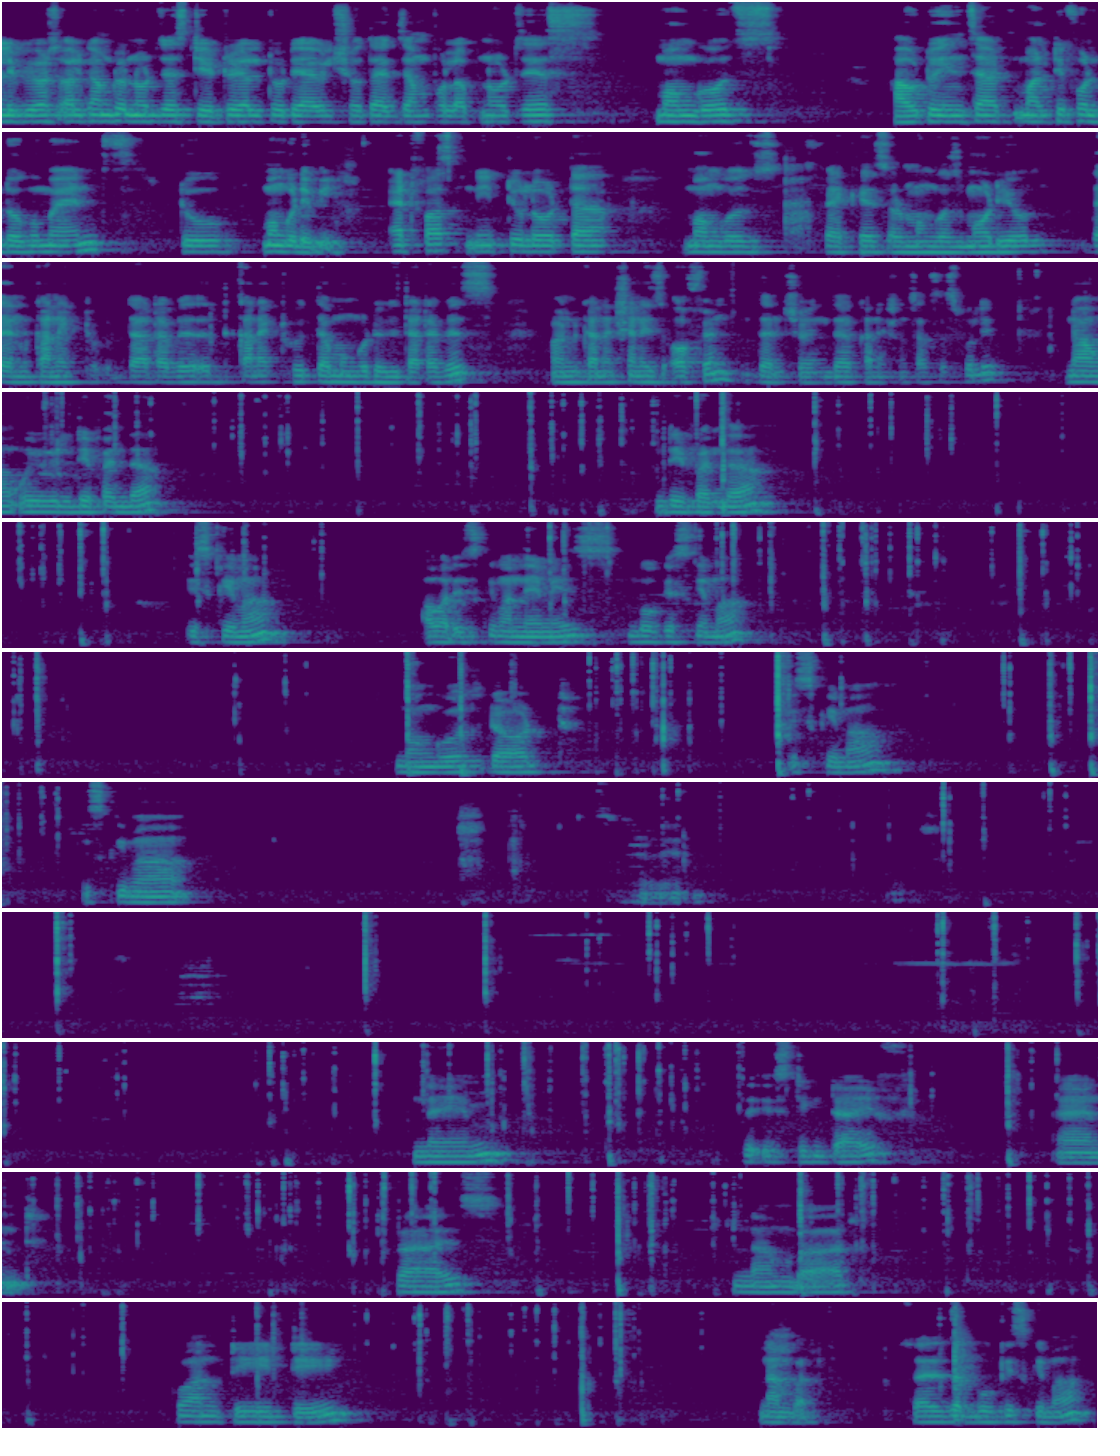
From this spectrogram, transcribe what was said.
Hello viewers, welcome to Node.js tutorial. Today I will show the example of Node.js Mongoose, how to insert multiple documents to MongoDB. At first need to load the Mongoose package or Mongoose module, then connect database connect with the MongoDB database. When connection is open, then showing the connection successfully. Now we will define the define the schema our schema name is book schema mongoose dot schema schema name the string type and price number quantity number so that is the book schema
